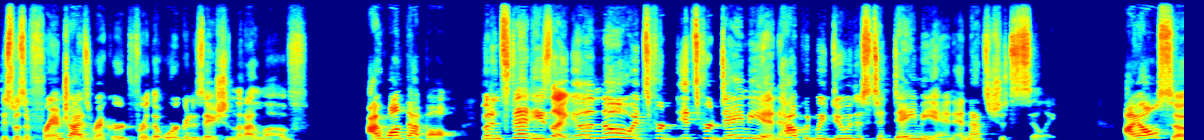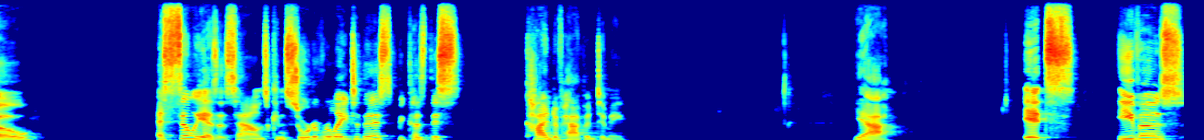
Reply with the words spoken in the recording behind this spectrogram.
This was a franchise record for the organization that I love. I want that ball. But instead, he's like, uh, no, it's for it's for Damian. How could we do this to Damian? And that's just silly. I also as silly as it sounds, can sort of relate to this because this kind of happened to me. Yeah. It's Eva's,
